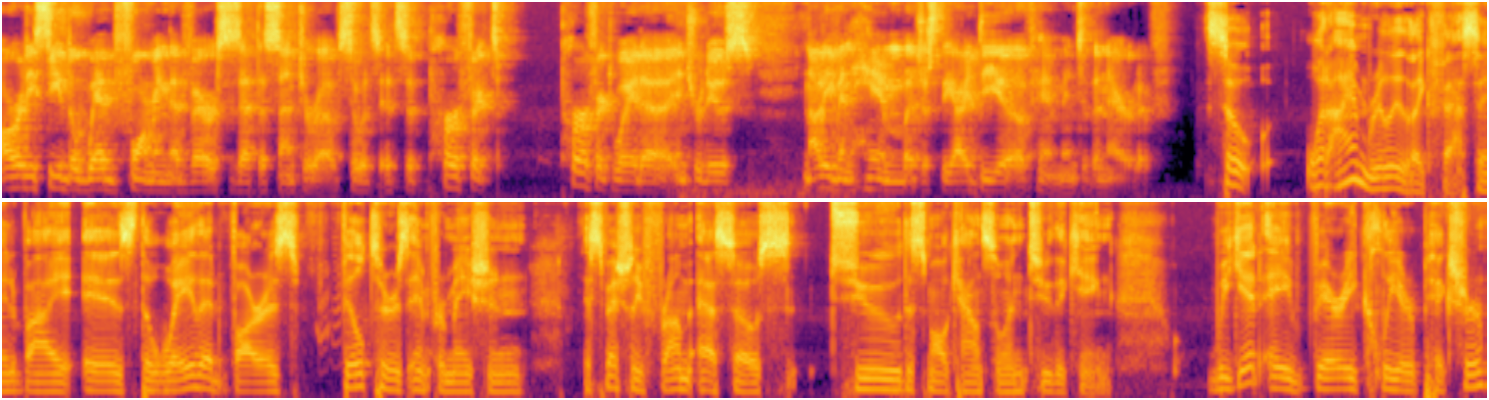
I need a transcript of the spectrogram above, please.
already see the web forming that Varys is at the center of. So it's it's a perfect perfect way to introduce not even him, but just the idea of him into the narrative. So what I am really like fascinated by is the way that Varys filters information, especially from Essos to the small council and to the king. We get a very clear picture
